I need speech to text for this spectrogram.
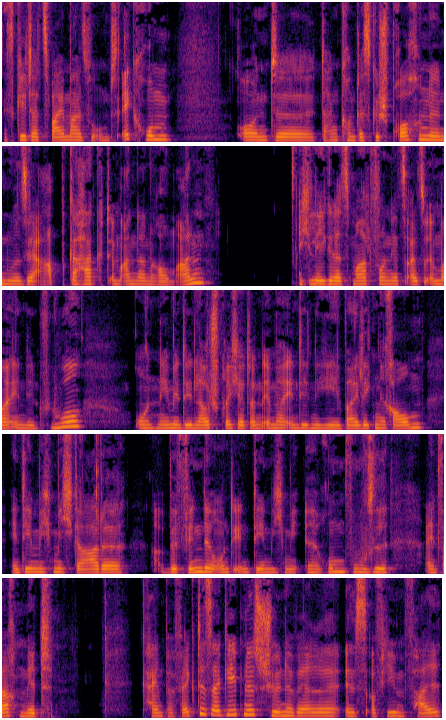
es geht da zweimal so ums Eck rum und äh, dann kommt das Gesprochene nur sehr abgehackt im anderen Raum an. Ich lege das Smartphone jetzt also immer in den Flur und nehme den Lautsprecher dann immer in den jeweiligen Raum, in dem ich mich gerade befinde und in dem ich mich, äh, rumwusel, einfach mit. Kein perfektes Ergebnis, schöner wäre es auf jeden Fall,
